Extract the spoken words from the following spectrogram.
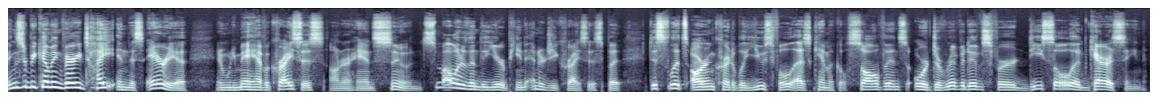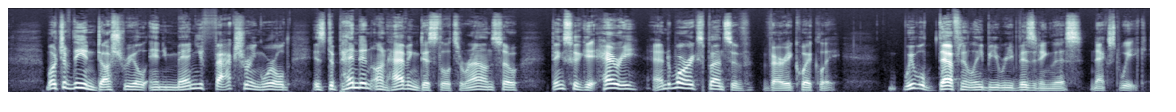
Things are becoming very tight in this area, and we may have a crisis on our hands soon. Smaller than the European energy crisis, but distillates are incredibly useful as chemical solvents or derivatives for diesel and kerosene. Much of the industrial and manufacturing world is dependent on having distillates around, so things could get hairy and more expensive very quickly. We will definitely be revisiting this next week.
